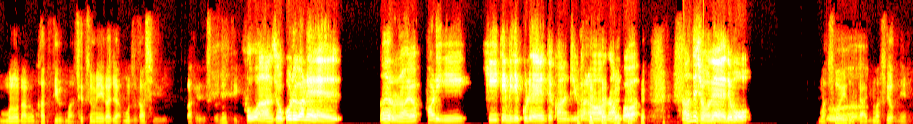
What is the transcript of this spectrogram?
ものなのかっていう、まあ、説明がじゃあ難しいわけですよね。そうなんですよ。これがね、なんやろな、やっぱり聞いてみてくれって感じかな。なんか、なんでしょうね。でも、まあ、そういうのってありますよね。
